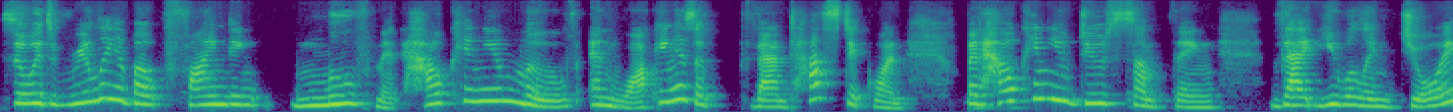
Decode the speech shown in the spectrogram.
So it's really about finding movement. How can you move? And walking is a fantastic one. But how can you do something that you will enjoy?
